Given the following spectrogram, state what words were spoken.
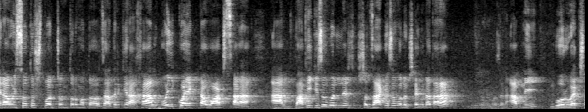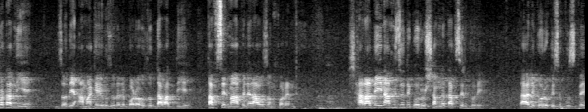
এরা ওই চতুষ্পদ জন্তুর মতো যাদেরকে রাখাল ওই কয়েকটা ওয়ার্ড ছাড়া আর বাকি কিছু বললে যা কিছু বলুক সেগুলো তারা বোঝে না। আপনি গরু একশোটা নিয়ে যদি আমাকে হুজুরের বড় হুজুর দাওয়াত দিয়ে তাফসির মাহফিলের আয়োজন করেন সারাদিন আমি যদি গরুর সামনে তাফসির করি তাহলে গরু কিছু বুঝবে?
